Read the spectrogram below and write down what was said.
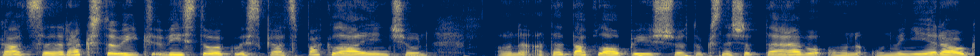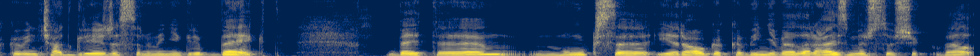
kāds rakstu vīstoklis, kāds paklājiņš, un, un tad aplaupījuši šo tūkstneša tēvu, un, un viņi ierauga, ka viņš atgriežas un viņi grib bēgt. Bet um, mūks uh, ierauga, ka viņi vēl ir aizmirsuši vēl,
